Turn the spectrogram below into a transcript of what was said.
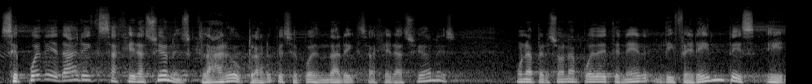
¿Se puede dar exageraciones? Claro, claro que se pueden dar exageraciones. Una persona puede tener diferentes, eh,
